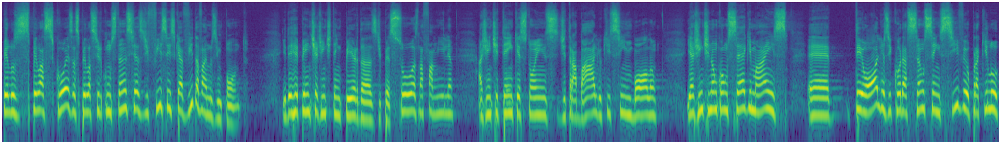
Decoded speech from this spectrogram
pelos, pelas coisas, pelas circunstâncias difíceis que a vida vai nos impondo. E de repente a gente tem perdas de pessoas na família, a gente tem questões de trabalho que se embolam, e a gente não consegue mais é, ter olhos e coração sensível para aquilo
